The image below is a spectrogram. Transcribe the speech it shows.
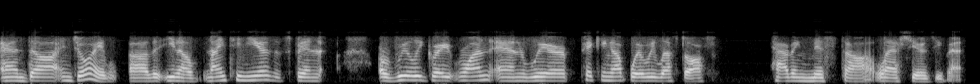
and uh, enjoy. Uh, the, you know, 19 years. It's been a really great run, and we're picking up where we left off, having missed uh, last year's event.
